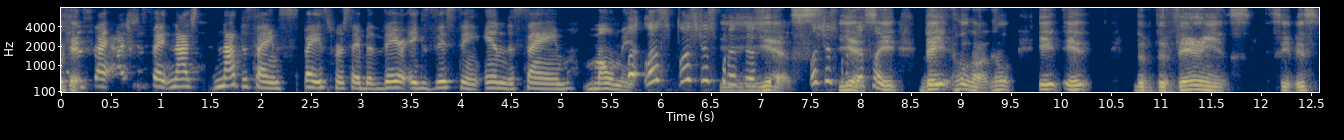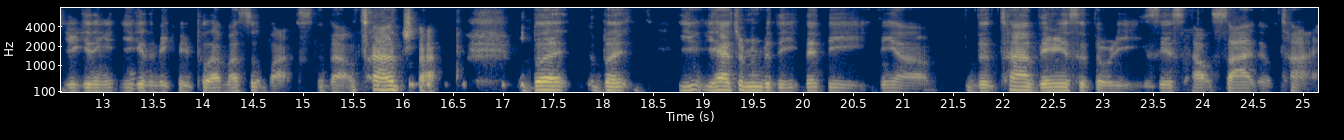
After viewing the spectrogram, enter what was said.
Okay. I should say- I should say not not the same space per se, but they're existing in the same moment. But let's let's just put it this. yes. let's just put it yes. this way. It, they hold on. Hold, it it the the variance. See this. You're getting. You're gonna make me pull out my soapbox about time travel. but but you you have to remember the that the the um the time variance authority exists outside of time.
